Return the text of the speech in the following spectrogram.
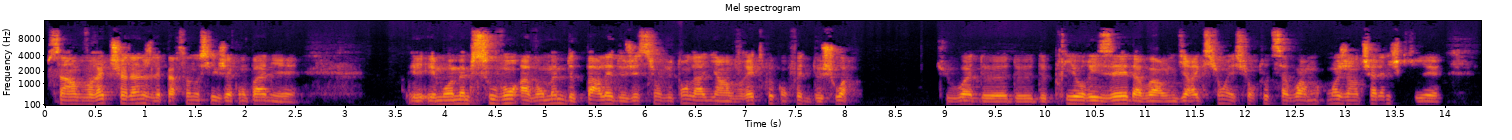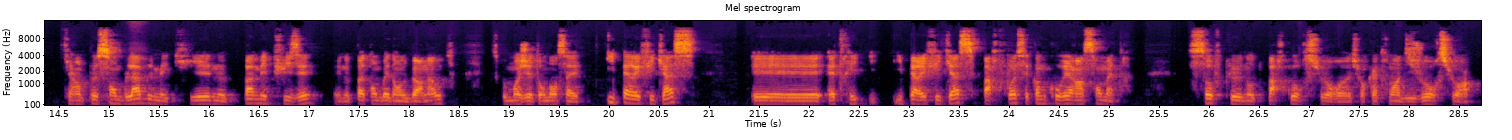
c'est un vrai challenge. Les personnes aussi que j'accompagne et, et, et moi-même, souvent, avant même de parler de gestion du temps, là, il y a un vrai truc, en fait, de choix tu vois, de, de, de prioriser, d'avoir une direction et surtout de savoir. Moi, j'ai un challenge qui est qui est un peu semblable, mais qui est ne pas m'épuiser et ne pas tomber dans le burn-out. Parce que moi, j'ai tendance à être hyper efficace. Et être hyper efficace, parfois, c'est comme courir un 100 mètres. Sauf que notre parcours sur, sur 90 jours, sur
